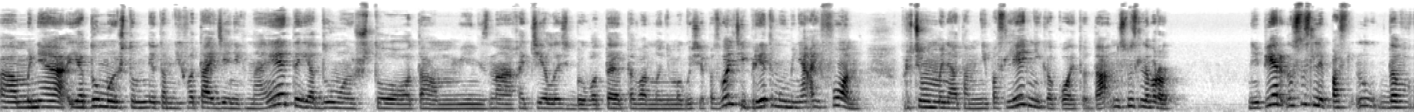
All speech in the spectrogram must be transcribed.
э, мне, я думаю, что мне там не хватает денег на это, я думаю, что там, я не знаю, хотелось бы вот этого, но не могу себе позволить, и при этом у меня iPhone, причем у меня там не последний какой-то, да, ну в смысле наоборот, не первый, ну в смысле, пос, ну, да,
